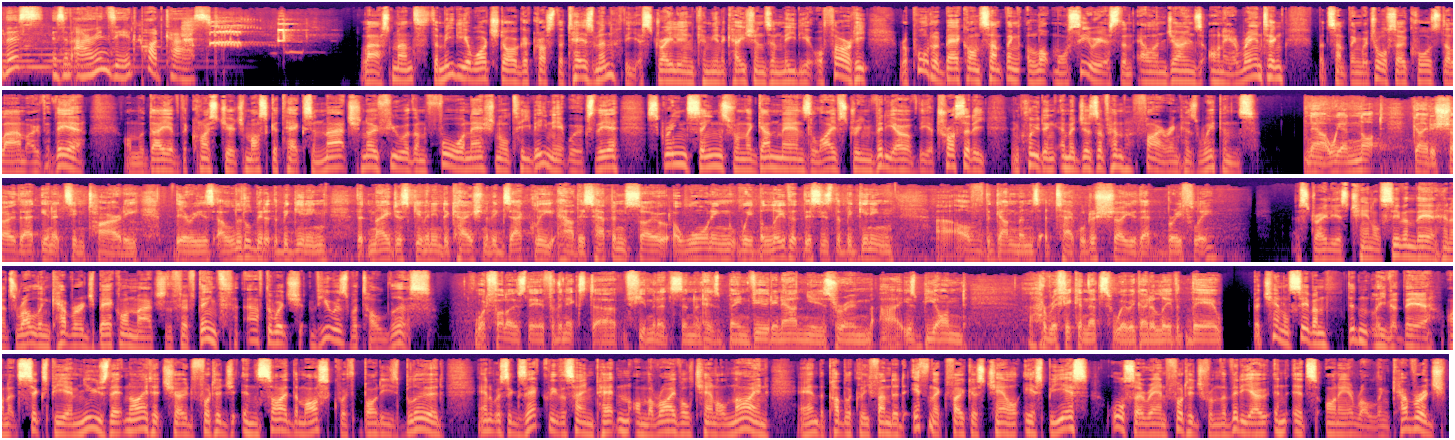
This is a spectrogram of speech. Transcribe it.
This is an RNZ podcast. Last month, the media watchdog across the Tasman, the Australian Communications and Media Authority, reported back on something a lot more serious than Alan Jones on air ranting, but something which also caused alarm over there. On the day of the Christchurch mosque attacks in March, no fewer than four national TV networks there screened scenes from the gunman's live stream video of the atrocity, including images of him firing his weapons. Now, we are not going to show that in its entirety. There is a little bit at the beginning that may just give an indication of exactly how this happened. So, a warning we believe that this is the beginning uh, of the gunman's attack. We'll just show you that briefly. Australia's Channel 7 there in its rolling coverage back on March the 15th, after which viewers were told this. What follows there for the next uh, few minutes, and it has been viewed in our newsroom, uh, is beyond horrific, and that's where we're going to leave it there. But Channel 7 didn't leave it there. On its 6pm news that night, it showed footage inside the mosque with bodies blurred, and it was exactly the same pattern on the rival Channel 9, and the publicly funded ethnic focused channel SBS also ran footage from the video in its on air rolling coverage.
